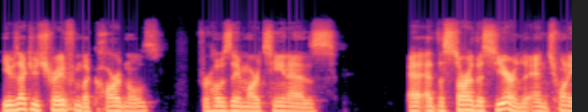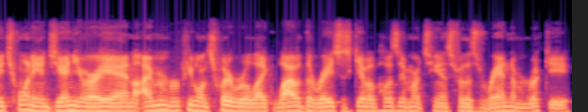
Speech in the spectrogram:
He was actually traded from the Cardinals for Jose Martinez at, at the start of this year in, in 2020 in January. And I remember people on Twitter were like, why would the Rays just give up Jose Martinez for this random rookie?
